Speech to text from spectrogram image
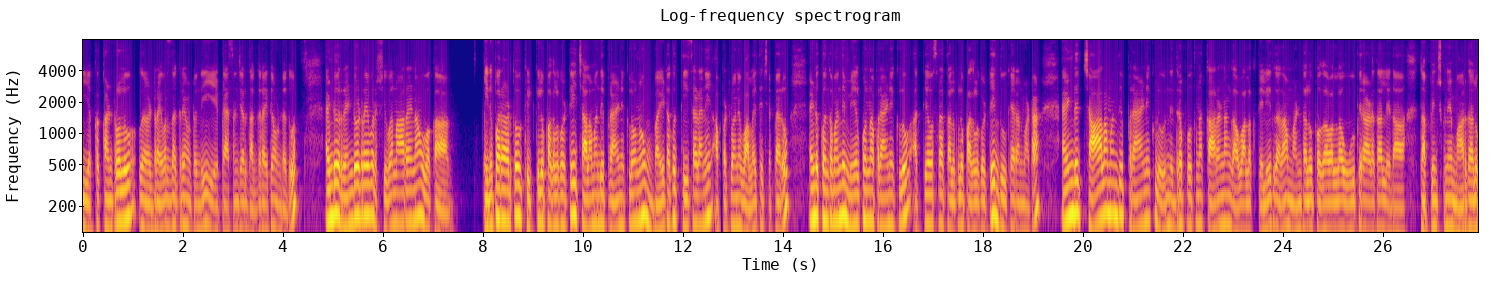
ఈ యొక్క కంట్రోల్ డ్రైవర్స్ దగ్గరే ఉంటుంది. ఏ ప్యాసింజర్ దగ్గర అయితే ఉండదు. అండ్ రెండో డ్రైవర్ శివనారాయణ ఒక ఇనుపరాడుతో కిటికీలు పగలగొట్టి చాలామంది ప్రయాణికులను బయటకు తీశాడని అప్పట్లోనే వాళ్ళైతే చెప్పారు. అండ్ కొంతమంది మేల్కొన్న ప్రయాణికులు అత్యవసర తలుపులు పగలగొట్టి దూకారనమాట అండ్ చాలామంది ప్రయాణికులు నిద్రపోతున్న కారణంగా వాళ్ళకు తెలియదు కదా మంటలు పొగ వల్ల ఊపిరాడక లేదా తప్పించుకునే మార్గాలు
